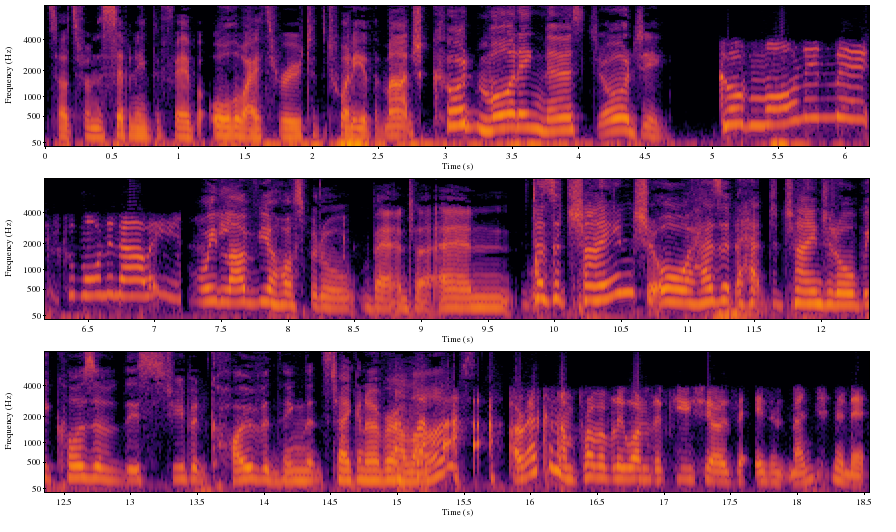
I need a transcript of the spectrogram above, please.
So it's from the 17th of Feb all the way through to the 20th of March. Good morning, Nurse Georgie. Good morning, Mix. Good morning, Ali. We love your hospital banter. And does it change or has it had to change at all because of this stupid COVID thing that's taken over our lives? I reckon I'm probably one of the few shows that isn't mentioning it.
